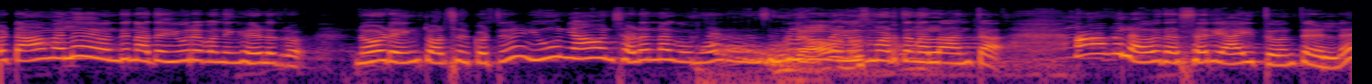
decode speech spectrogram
ಬಟ್ ಆಮೇಲೆ ಒಂದಿನ ಅದೇ ಇವರೇ ಬಂದ್ ಹಿಂಗ್ ಹೇಳಿದ್ರು ನೋಡು ಹೆಂಗ್ ಟಾರ್ಚರ್ ಕೊಡ್ತೀನಿ ಇವ್ನ್ ಯಾವ ಒಂದು ಸಡನ್ ಆಗಿ ಸಿಂಗುಲರ್ ಯೂಸ್ ಮಾಡ್ತಾನಲ್ಲ ಅಂತ. ಆಮೇಲೆ ಹೌದಾ ಸರಿ ಆಯ್ತು ಅಂತ ಹೇಳ್ದೆ.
